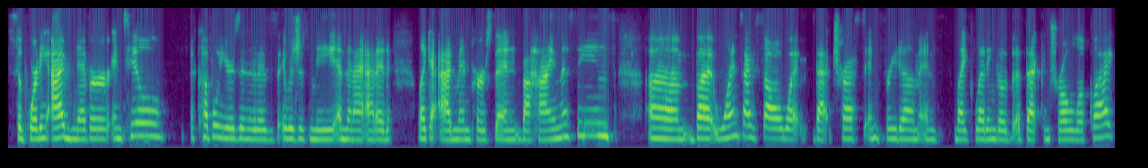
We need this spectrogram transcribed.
supporting, I've never until a couple years into the business, it was just me, and then I added like an admin person behind the scenes. Um, but once I saw what that trust and freedom and like letting go of that control look like,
